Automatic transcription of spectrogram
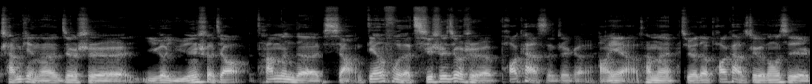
产品呢，就是一个语音社交。他们的想颠覆的其实就是 Podcast 这个行业啊。他们觉得 Podcast 这个东西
